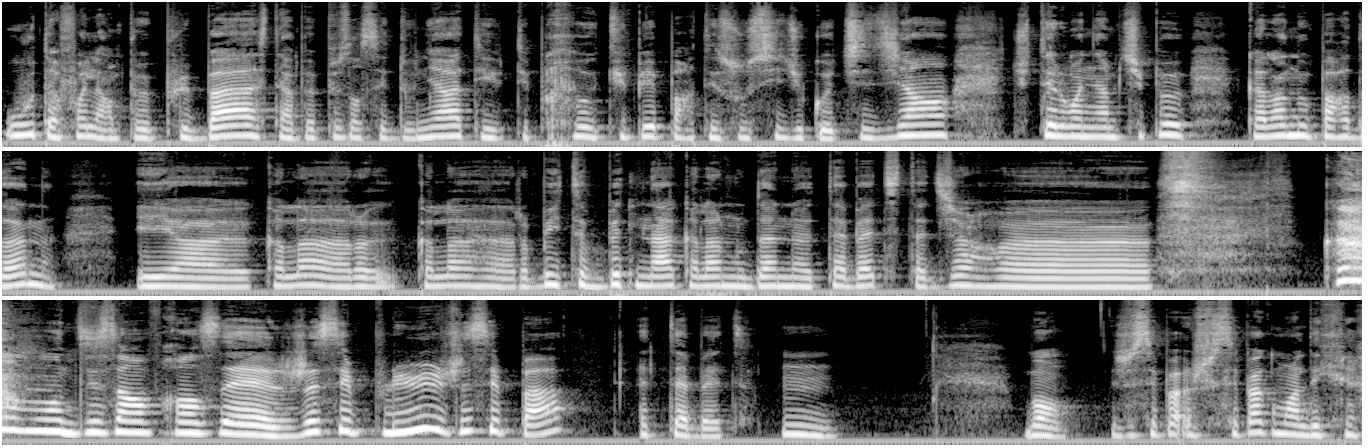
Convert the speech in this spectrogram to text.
où ta foi est un peu plus basse, t'es un peu plus dans cette dunya, t'es es préoccupé par tes soucis du quotidien, tu t'éloignes un petit peu. Qu'Allah nous pardonne et euh, qu'Allah nous donne tabet, c'est-à-dire... Euh, comment on dit ça en français Je sais plus, je sais pas. Tabet. Hmm. Bon, je sais pas, je sais pas comment le décrire.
